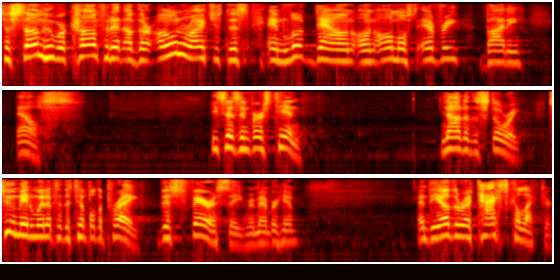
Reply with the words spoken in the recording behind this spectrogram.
To some who were confident of their own righteousness and looked down on almost everybody else. He says in verse 10, now to the story. Two men went up to the temple to pray. This Pharisee, remember him? And the other a tax collector.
